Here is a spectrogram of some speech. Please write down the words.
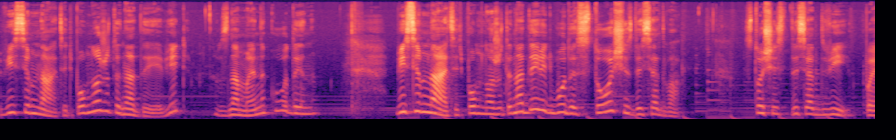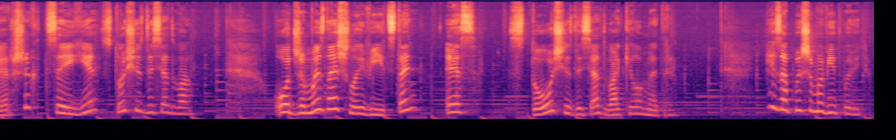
18 помножити на 9, в знаменнику 1. 18 помножити на 9 буде 162. 162 перших це є 162. Отже, ми знайшли відстань С 162 кілометри. І запишемо відповідь.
